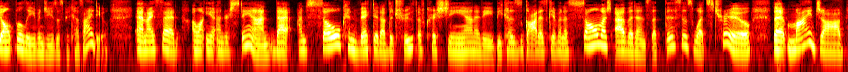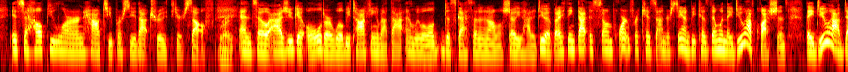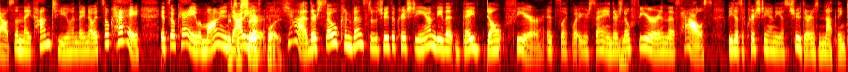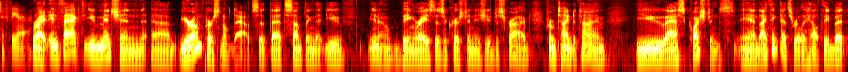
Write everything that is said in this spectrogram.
Don't believe in Jesus because I do. And I said, I want you to understand that I'm so convicted of the truth of Christianity because God has given us so much evidence that this is what's true that my job is to help you learn how to pursue that truth yourself. Right. And so as you get older, we'll be talking about that and we will discuss it and I will show you how to do it. But I think that is so important for kids to understand because then when they do have questions, they do have doubts, then they come to you and they know it's okay. It's okay. When mommy and It's a daddy safe are place. Yeah, they're so convinced of the truth of Christianity that they don't fear. It's like what you're saying. There's no fear in this house because if Christianity is true, there is nothing to fear. Right. In fact, you mentioned uh, your own personal doubts that that's something that you've, you know, being raised as a Christian as you described, from time to time, you ask questions, and I think that's really healthy. But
